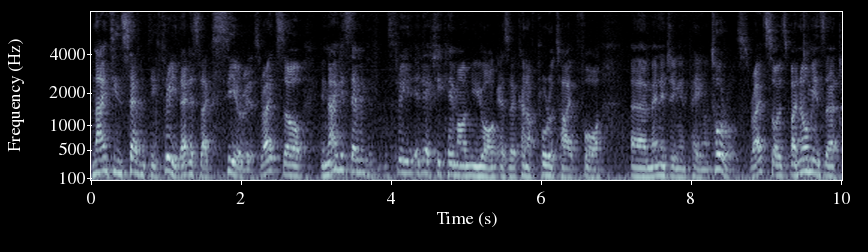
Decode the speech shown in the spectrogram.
1973, that is like serious, right? So in 1973, it actually came out in New York as a kind of prototype for uh, managing and paying on toll roads, right? So it's by no means a,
